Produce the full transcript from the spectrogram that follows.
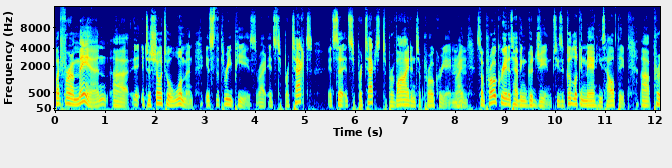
But for a man, uh, it, to show to a woman, it's the three P's, right? It's to protect it's to it's to protect, to provide, and to procreate, mm-hmm. right? So procreate is having good genes. He's a good-looking man. He's healthy. Uh, pr-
